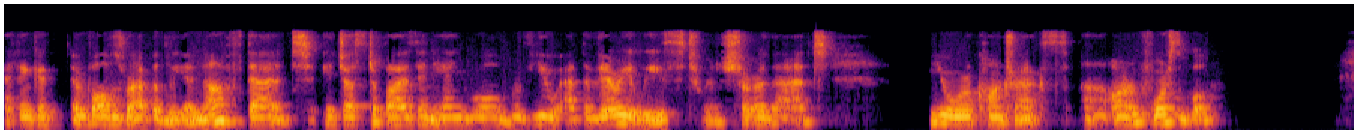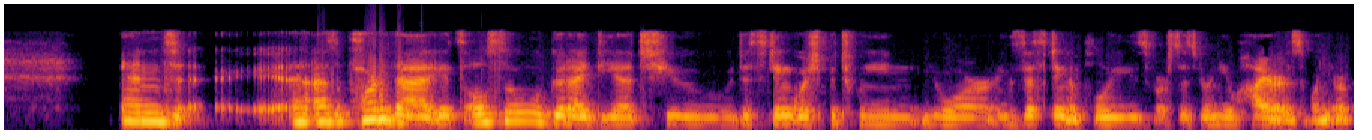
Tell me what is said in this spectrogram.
I think it evolves rapidly enough that it justifies an annual review at the very least to ensure that your contracts uh, are enforceable. And as a part of that, it's also a good idea to distinguish between your existing employees versus your new hires when you're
